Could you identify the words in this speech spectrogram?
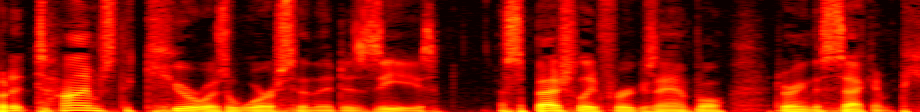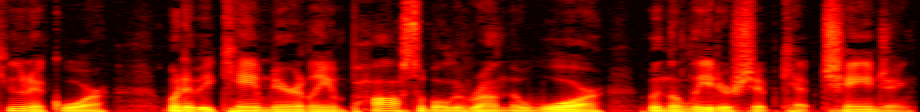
but at times the cure was worse than the disease, especially, for example, during the Second Punic War, when it became nearly impossible to run the war when the leadership kept changing.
